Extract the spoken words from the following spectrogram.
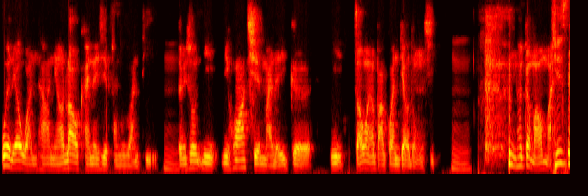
为了要玩它，你要绕开那些防毒软体，嗯，等于说你你花钱买了一个你早晚要把它关掉东西，嗯，那干嘛要买？其实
